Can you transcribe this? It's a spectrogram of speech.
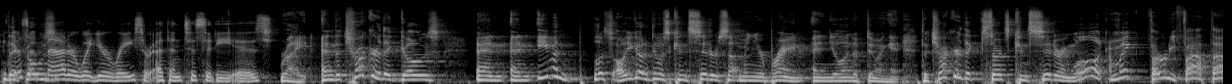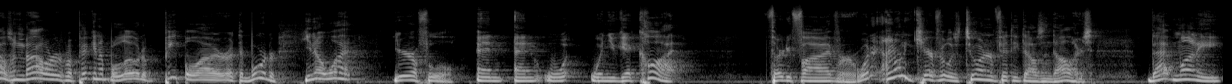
it that doesn't goes matter what your race or ethnicity is. right, and the trucker that goes and and even listen, all you got to do is consider something in your brain, and you'll end up doing it. The trucker that starts considering, well, look, I make thirty five thousand dollars by picking up a load of people out at the border. You know what? You're a fool, and and wh- when you get caught. 35 or what I don't even care if it was $250,000. That money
